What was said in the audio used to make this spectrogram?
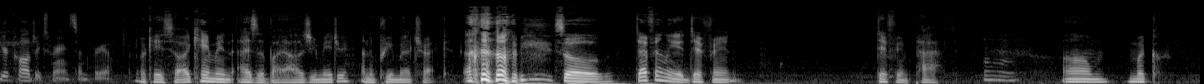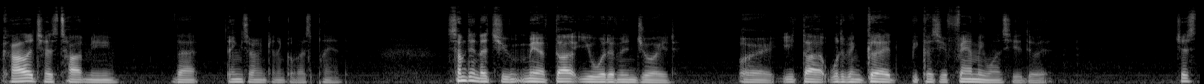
your college experience done for you? Okay, so I came in as a biology major on a pre-med track. so definitely a different different path. Mm-hmm. Um college has taught me that things aren't going to go as planned. Something that you may have thought you would have enjoyed or you thought would have been good because your family wants you to do it just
